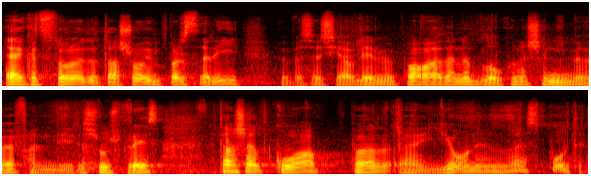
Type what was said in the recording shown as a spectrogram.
E këtë storie do ta shohim përsëri, besoj që ia vlen me pa edhe në bllokun e shënimeve, faleminderit shumë Shpresë, tash erdh koha për Jonin dhe sportin.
